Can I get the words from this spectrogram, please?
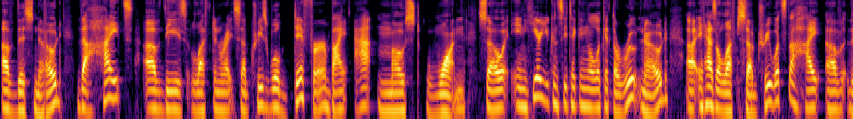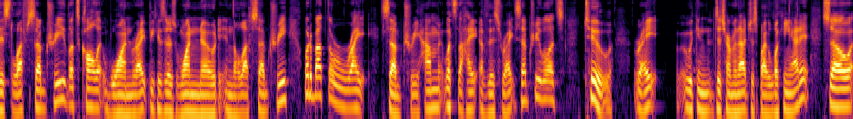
of this node, the heights of these left and right subtrees will differ by at most one. So in here, you can see taking a look at the root node, uh, it has a left subtree. What's the height of this left subtree? Let's call it one, right? Because there's one node in the left subtree. What about the right subtree? How, what's the height of this right subtree? Well, it's two, right? We can determine that just by looking at it. So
